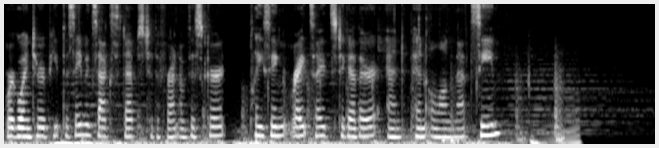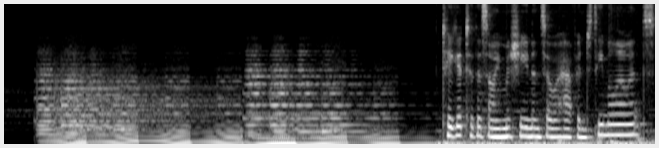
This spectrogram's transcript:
We're going to repeat the same exact steps to the front of the skirt, placing right sides together and pin along that seam. Take it to the sewing machine and sew a half inch seam allowance.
